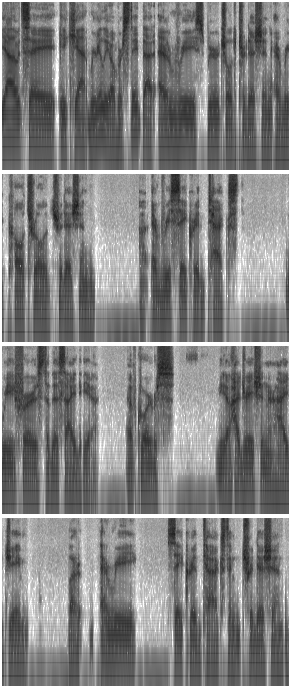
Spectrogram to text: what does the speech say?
Yeah, I would say you can't really overstate that. Every spiritual tradition, every cultural tradition, uh, every sacred text refers to this idea. Of course, you know, hydration and hygiene, but every sacred text and tradition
